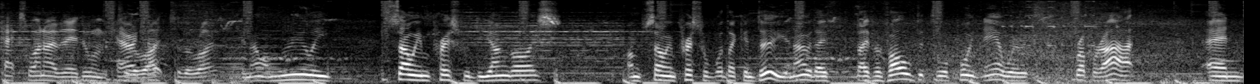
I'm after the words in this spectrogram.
Cax One over there doing the character. To the right, to the right. You know, I'm really so impressed with the young guys. I'm so impressed with what they can do. You know, they've they've evolved it to a point now where it's proper art, and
